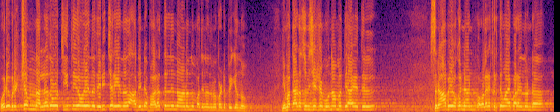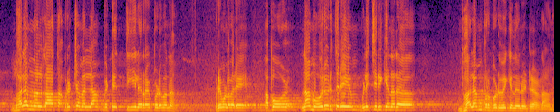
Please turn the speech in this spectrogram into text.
ഒരു വൃക്ഷം നല്ലതോ ചീത്തയോ എന്ന് തിരിച്ചറിയുന്നത് അതിന്റെ ഫലത്തിൽ നിന്നാണെന്നും വചനം നമ്മെ പഠിപ്പിക്കുന്നു. നിമത്താടെ സുവിശേഷം മൂന്നാം അധ്യായത്തിൽ സ്നാപയോഹന്നാൻ വളരെ കൃത്യമായി പറയുന്നുണ്ട് ഫലം നൽകാത്ത വൃക്ഷമെല്ലാം വെട്ടി തീയിലെറിയപ്പെടുമെന്ന്. പ്രിയമുള്ളവരെ അപ്പോൾ നാം ഓരോരുത്തരെയും വിളിച്ചിരിക്കുന്നത് ഫലം പുറപ്പെടുവിക്കുന്നതിന് വേണ്ടിയിട്ടാണ്.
